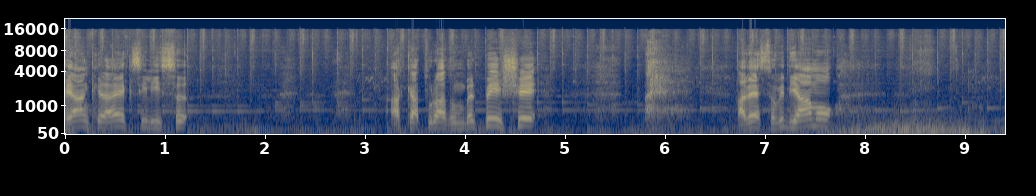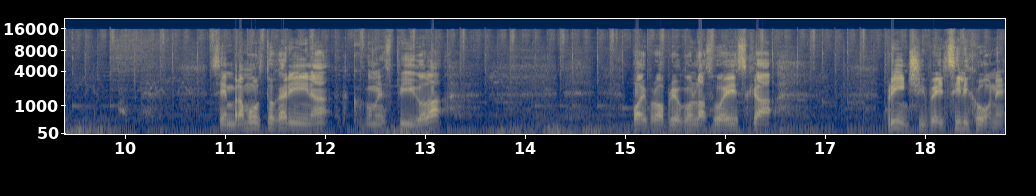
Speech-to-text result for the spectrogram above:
E anche la Exilis ha catturato un bel pesce. Adesso vediamo. Sembra molto carina come spigola. Poi proprio con la sua esca principe il silicone.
